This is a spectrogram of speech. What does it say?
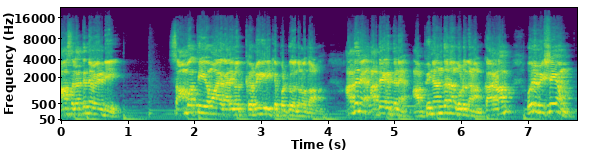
ആ സ്ഥലത്തിന് വേണ്ടി സാമ്പത്തികമായ കാര്യങ്ങൾ ക്രമീകരിക്കപ്പെട്ടു എന്നുള്ളതാണ്. അതിന് അദ്ദേഹത്തിന് അഭിനന്ദനം കൊടുക്കണം. കാരണം ഒരു വിഷയം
